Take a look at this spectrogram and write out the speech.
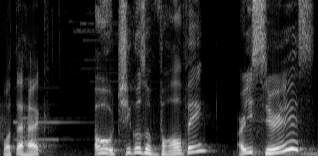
What the heck? Oh, Chico's evolving? Are you serious?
